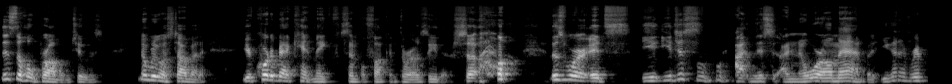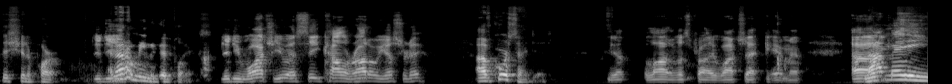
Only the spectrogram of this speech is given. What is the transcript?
This is the whole problem, too, is nobody wants to talk about it. Your quarterback can't make simple fucking throws either. So this is where it's you, you just I this I know we're all mad, but you gotta rip this shit apart. Did and I don't mean the good players. Did you watch USC Colorado yesterday? Of course I did. Yep, a lot of us probably watched that game, man. Not me.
